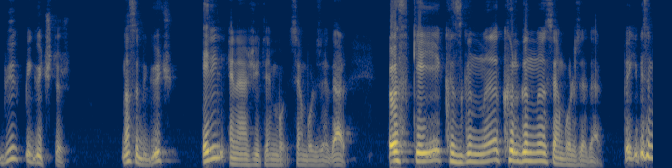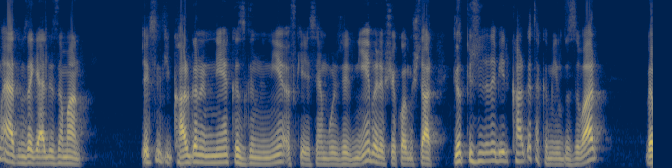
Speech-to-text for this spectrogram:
büyük bir güçtür. Nasıl bir güç? Eril enerjiyi sembolize eder. Öfkeyi, kızgınlığı, kırgınlığı sembolize eder. Peki bizim hayatımıza geldiği zaman diyeceksin ki karganın niye kızgınlığı, niye öfkeyi sembolize ediyor, niye böyle bir şey koymuşlar? Gökyüzünde de bir karga takım yıldızı var ve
